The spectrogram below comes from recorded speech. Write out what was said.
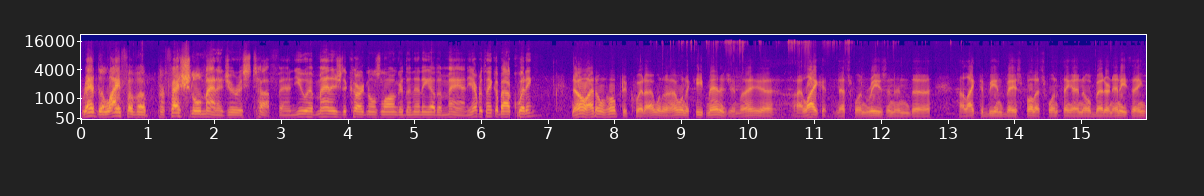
Red, the life of a professional manager is tough, and you have managed the Cardinals longer than any other man. You ever think about quitting? No, I don't hope to quit. I want to. I want to keep managing. I uh, I like it. That's one reason, and uh, I like to be in baseball. That's one thing I know better than anything.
